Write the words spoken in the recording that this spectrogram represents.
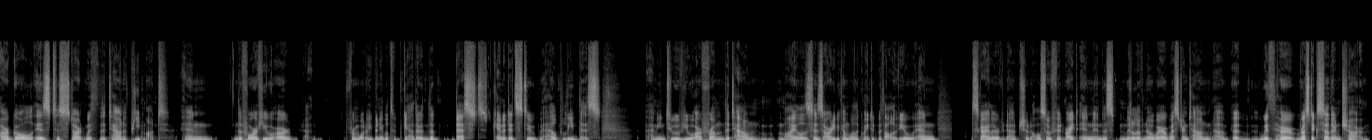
Our goal is to start with the town of Piedmont, and the four of you are, uh, from what we've been able to gather, the best candidates to help lead this. I mean, two of you are from the town. Miles has already become well acquainted with all of you, and Skylar uh, should also fit right in in this middle of nowhere western town uh, uh, with her rustic southern charm.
